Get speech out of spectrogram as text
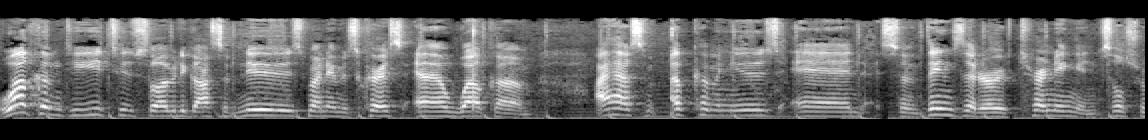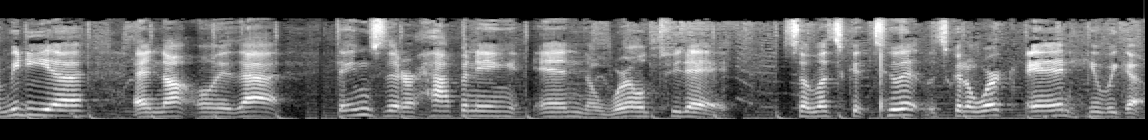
Welcome to YouTube Celebrity Gossip News. My name is Chris and welcome. I have some upcoming news and some things that are trending in social media, and not only that, things that are happening in the world today. So let's get to it, let's go to work, and here we go.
